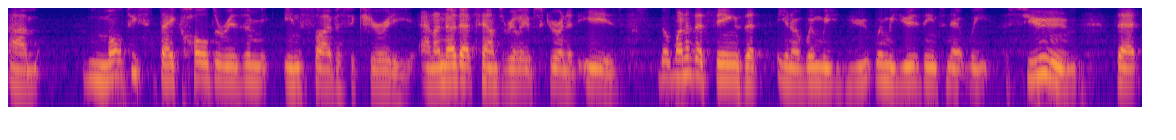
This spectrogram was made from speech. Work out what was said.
um multi stakeholderism in cybersecurity. And I know that sounds really obscure, and it is. But one of the things that you know when we when we use the internet, we assume that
